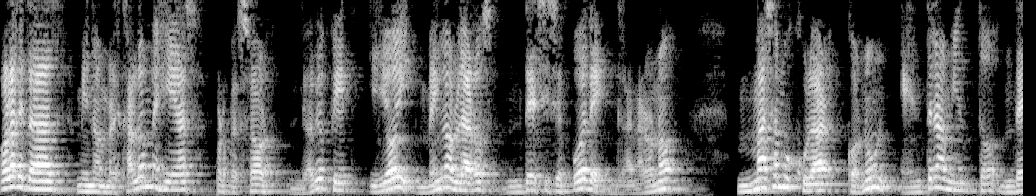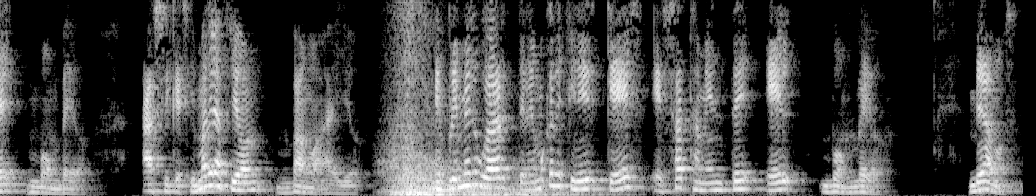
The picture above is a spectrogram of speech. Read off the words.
Hola, ¿qué tal? Mi nombre es Carlos Mejías, profesor de AudioFit, y hoy vengo a hablaros de si se puede ganar o no masa muscular con un entrenamiento de bombeo. Así que sin más dilación, vamos a ello. En primer lugar, tenemos que definir qué es exactamente el bombeo. Veamos,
